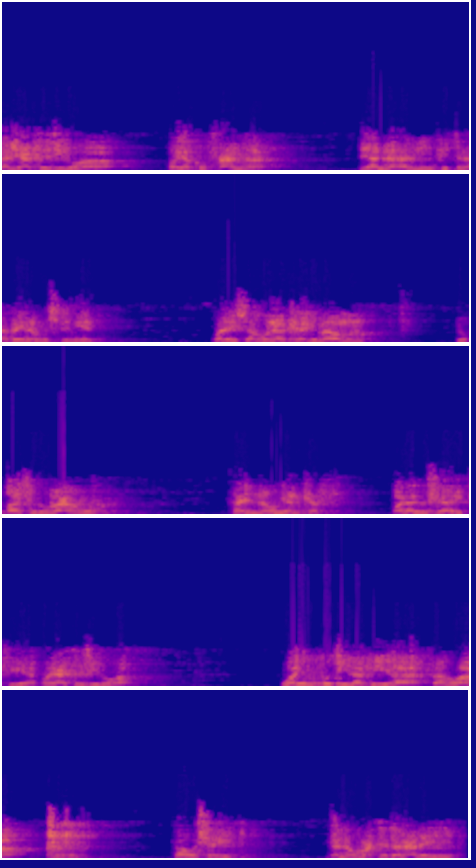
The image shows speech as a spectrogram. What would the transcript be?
بل يعتزلها ويكف عنها لأن هذه فتنة بين المسلمين وليس هناك إمام يقاتل معه فإنه ينكف. ولا يشارك فيها ويعتزلها. وإن قتل فيها فهو فهو شهيد لأنه معتدى عليه.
